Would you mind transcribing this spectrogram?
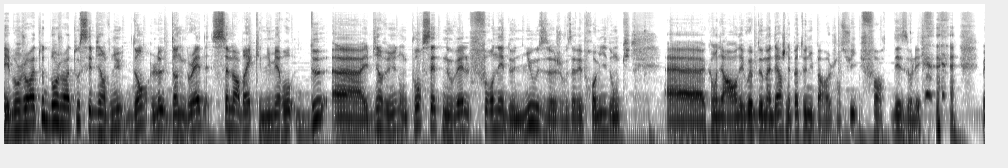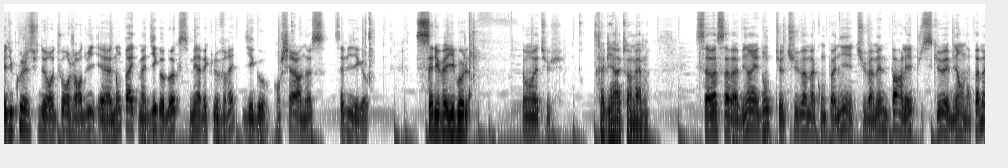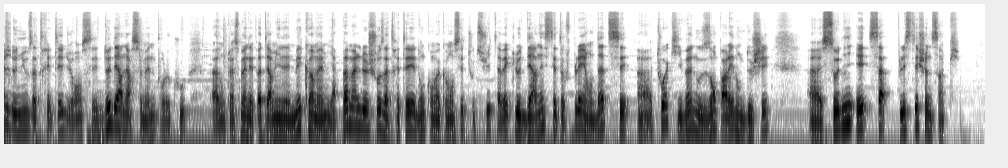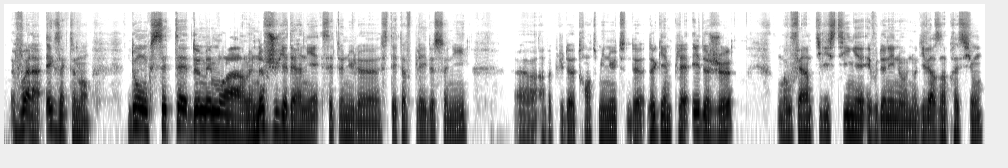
Et bonjour à toutes, bonjour à tous et bienvenue dans le Downgrade Summer Break numéro 2 euh, et bienvenue donc pour cette nouvelle fournée de news. Je vous avais promis donc euh, comment dire un rendez-vous hebdomadaire, je n'ai pas tenu parole, j'en suis fort désolé. mais du coup je suis de retour aujourd'hui, euh, non pas avec ma Diego Box, mais avec le vrai Diego en chair et en os. Salut Diego. Salut Babybull. Comment vas-tu? Très bien et toi-même? Ça va, ça va bien, et donc tu vas m'accompagner et tu vas même parler, puisque eh bien, on a pas mal de news à traiter durant ces deux dernières semaines pour le coup. Euh, donc la semaine n'est pas terminée, mais quand même, il y a pas mal de choses à traiter, et donc on va commencer tout de suite avec le dernier State of Play en date. C'est euh, toi qui vas nous en parler donc de chez euh, Sony et sa PlayStation 5. Voilà, exactement. Donc c'était de mémoire le 9 juillet dernier, s'est tenu le State of Play de Sony. Euh, un peu plus de 30 minutes de, gameplay et de jeu. On va vous faire un petit listing et, vous donner nos, diverses impressions.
